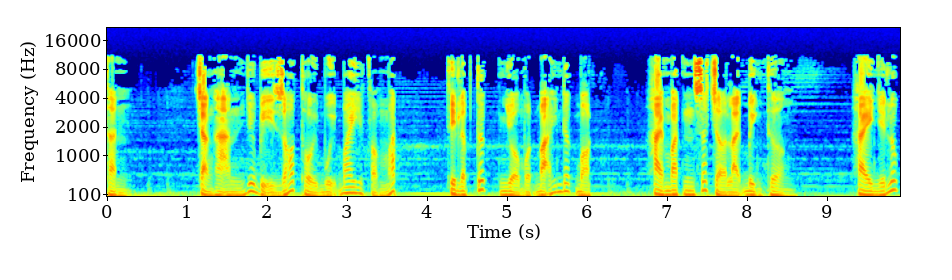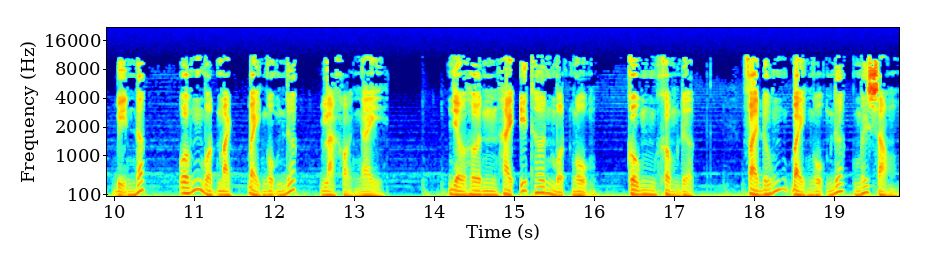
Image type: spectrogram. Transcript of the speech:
thần. Chẳng hạn như bị gió thổi bụi bay vào mắt thì lập tức nhổ một bãi nước bọt, hai mặt sẽ trở lại bình thường hay như lúc bị nấc uống một mạch bảy ngụm nước là khỏi ngay Nhiều hơn hay ít hơn một ngụm cũng không được, phải đúng bảy ngụm nước mới xong.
